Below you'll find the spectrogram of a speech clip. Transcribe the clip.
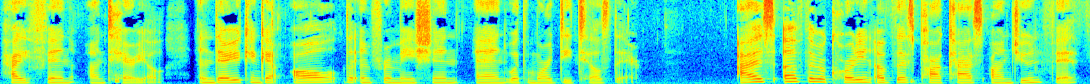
hyphen Ontario and there you can get all the information and with more details there. As of the recording of this podcast on June 5th,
